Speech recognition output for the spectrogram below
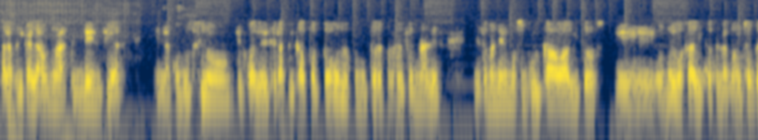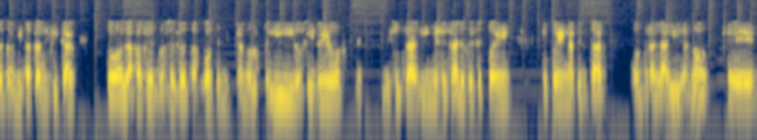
para aplicar las nuevas tendencias en la conducción, el cual debe ser aplicado por todos los conductores profesionales. De esa manera hemos inculcado hábitos eh, o nuevos hábitos en la conducción que permita planificar toda la fase del proceso de transporte, mitigando los peligros y riesgos innecesarios que se pueden que pueden atentar contra la vida, ¿no? Eh,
